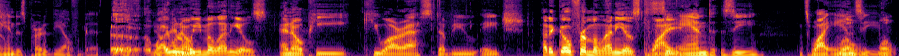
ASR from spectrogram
and is part of the alphabet. why I were know- we millennials? N O P Q R S W H How'd it go from millennials to Y Z? and Z. It's Y and well, Z. well,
